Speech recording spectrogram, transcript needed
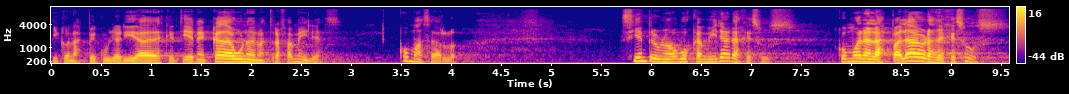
y con las peculiaridades que tiene cada una de nuestras familias. ¿Cómo hacerlo? siempre uno busca mirar a Jesús, cómo eran las palabras de Jesús.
